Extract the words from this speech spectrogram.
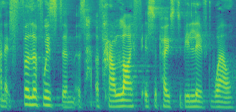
and it's full of wisdom as, of how life is supposed to be lived well.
